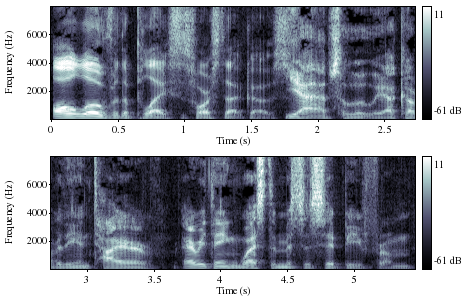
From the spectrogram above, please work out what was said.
all over the place as far as that goes. Yeah, absolutely. I cover the entire everything west of Mississippi from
